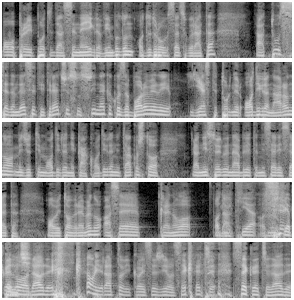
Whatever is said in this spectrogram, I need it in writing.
ovo prvi put da se ne igra Wimbledon od drugog svetskog rata, a tu 73. su svi nekako zaboravili, jeste turnir odigran naravno, međutim odigran je kako? Odigran je tako što nisu igrali najbolje teniserije sveta ovaj tom vremenu, a sve je krenulo odavde. Nikija, od Nikija krenulo odavde, kao i ratovi koji se živo, sve kreće, sve kreće odavde.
